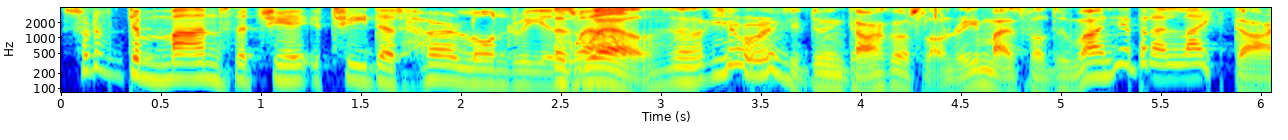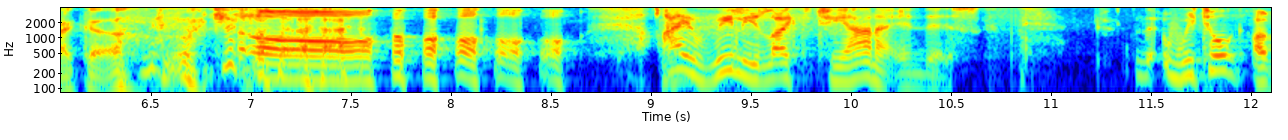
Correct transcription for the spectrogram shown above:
sort of demands that she she does her laundry as, As well, Like, you're already doing Dargo's laundry. You might as well do mine. Yeah, but I like Dargo. Which is Oh, I really liked Chiana in this. We talked. uh,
